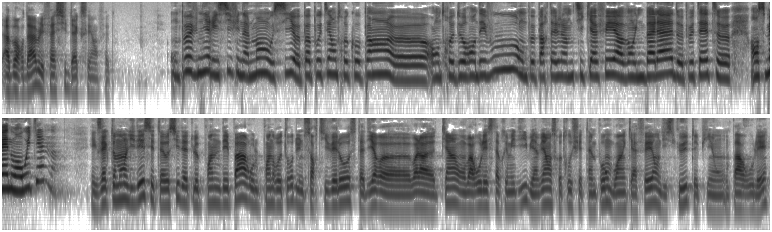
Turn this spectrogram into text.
abordable et facile d'accès en fait. On peut venir ici finalement aussi papoter entre copains, entre deux rendez-vous. On peut partager un petit café avant une balade, peut-être en semaine ou en week-end. Exactement, l'idée c'était aussi d'être le point de départ ou le point de retour d'une sortie vélo, c'est-à-dire euh, voilà, tiens, on va rouler cet après-midi, bien viens, on se retrouve chez Tempo, on boit un café, on discute et puis on part rouler.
